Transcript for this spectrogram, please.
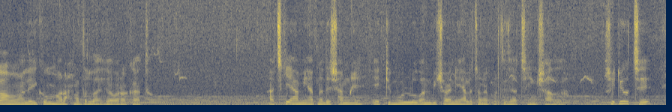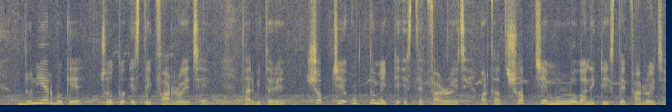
আসসালামু আলাইকুম রহমতুল্লাহ বারাকাত আজকে আমি আপনাদের সামনে একটি মূল্যবান বিষয় নিয়ে আলোচনা করতে যাচ্ছি ইনশাআল্লাহ। সেটি হচ্ছে দুনিয়ার বুকে যত ইস্তেকফার রয়েছে, তার ভিতরে সবচেয়ে উত্তম একটি ইস্তেকফার রয়েছে, অর্থাৎ সবচেয়ে মূল্যবান একটি ইস্তেকফার রয়েছে,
